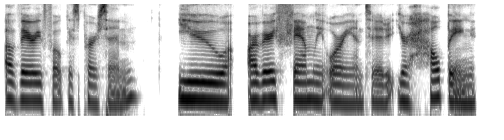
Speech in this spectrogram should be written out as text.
a very focused person. You are very family oriented. You're helping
